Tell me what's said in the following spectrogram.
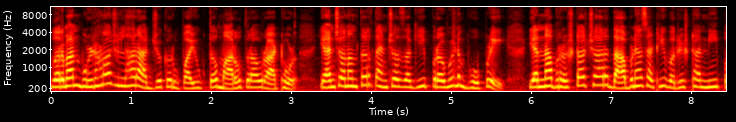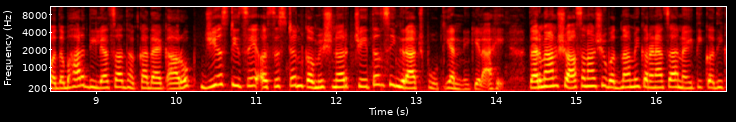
दरम्यान बुलढाणा जिल्हा राज्यकर उपायुक्त मारोतराव राठोड यांच्यानंतर त्यांच्या जागी प्रवीण भोपळे यांना भ्रष्टाचार दाबण्यासाठी वरिष्ठांनी पदभार दिल्याचा धक्कादायक आरोप जीएसटीचे असिस्टंट कमिशनर चेतन सिंग राजपूत यांनी केला आहे. दरम्यान शासनाची बदनामी करण्याचा नैतिक अधिकार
